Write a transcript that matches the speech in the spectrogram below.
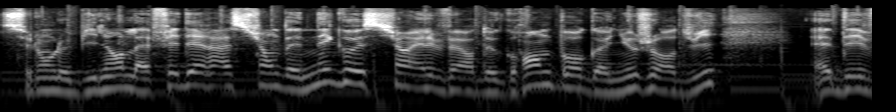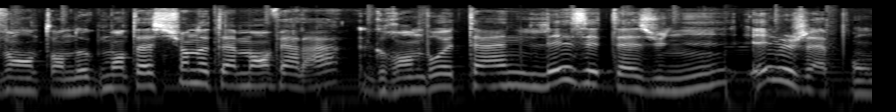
selon le bilan de la Fédération des négociants éleveurs de Grande-Bourgogne aujourd'hui. Des ventes en augmentation notamment vers la Grande-Bretagne, les États-Unis et le Japon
